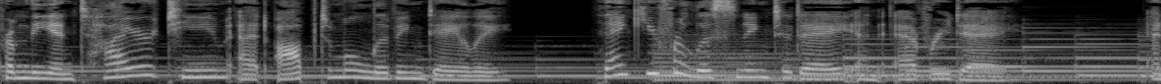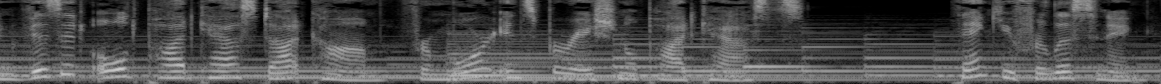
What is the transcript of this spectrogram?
From the entire team at Optimal Living Daily, thank you for listening today and every day. And visit oldpodcast.com for more inspirational podcasts. Thank you for listening.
